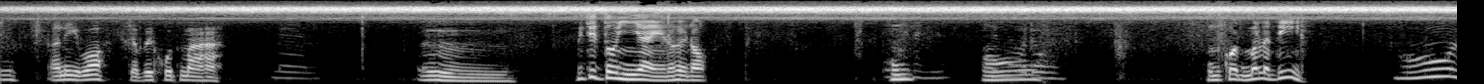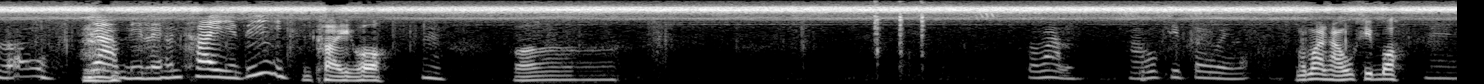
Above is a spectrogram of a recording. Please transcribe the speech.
มอันนี้บ่จะไปขุดมาฮะแม่น เออมีแต่ตัวใหญ่ๆเลยเนาะผมโอ้โอ้ดงผมกดมาและดิโอ้เราหยาบนี่เลยมันไข่อย่างที่มันไข่บ่อืมว้าประมาณหาหกสิบตัวเลยละประมาณหาหกสิบบ่แม่น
